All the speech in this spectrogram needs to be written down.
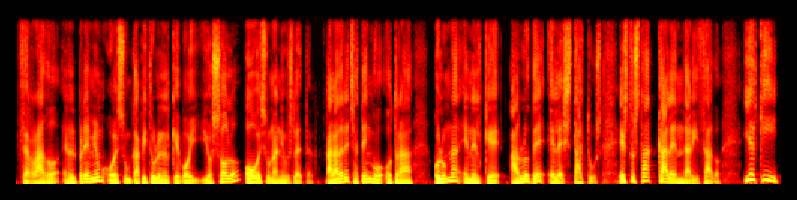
cerrado en el premium, o es un capítulo en el que voy yo solo, o es una newsletter. A la derecha tengo otra columna en el que hablo de el estatus. Esto está calendarizado. Y aquí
